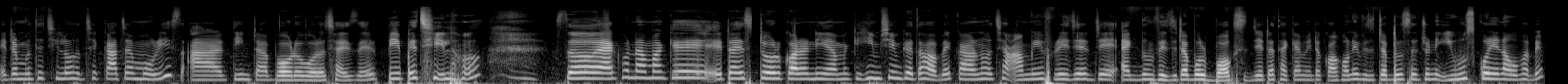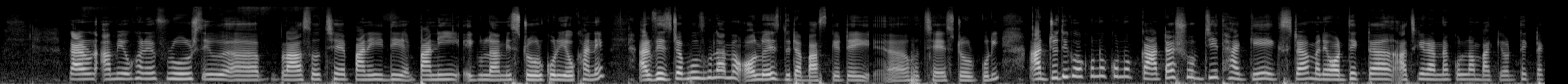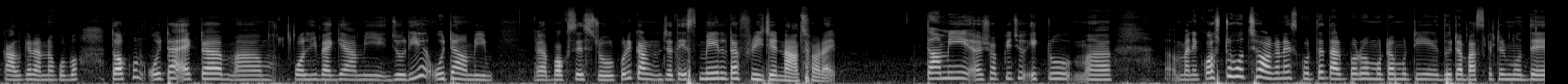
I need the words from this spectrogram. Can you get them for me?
এটার মধ্যে ছিল হচ্ছে কাঁচা মরিচ আর তিনটা বড় বড় সাইজের পেঁপে ছিল। সো এখন আমাকে এটা স্টোর করা নিয়ে আমাকে হিমশিম খেতে হবে। কারণ হচ্ছে আমি ফ্রিজের যে একদম ভেজিটেবল বক্স যেটা থাকে, আমি এটা কখনোই ভেজিটেবলসের জন্য ইউজ করি না ওভাবে। কারণ আমি ওখানে ফ্রুটস প্লাস হচ্ছে পানি দিয়ে পানি এগুলো আমি স্টোর করি ওখানে। আর ভেজিটেবলসগুলো আমি অলওয়েজ দুটা বাস্কেটেই হচ্ছে স্টোর করি। আর যদি কখনো কোনো কাটা সবজি থাকে এক্সট্রা মানে অর্ধেকটা আজকে রান্না করলাম, বাকি অর্ধেকটা কালকে রান্না করব, তখন ওইটা একটা পলি ব্যাগে আমি জড়িয়ে ওইটা আমি বক্সে স্টোর করি, কারণ যাতে স্মেলটা ফ্রিজে না ছড়ায়। তো আমি সব কিছু একটু মানে কষ্ট হচ্ছে অর্গানাইজ করতে, তারপরও মোটামুটি দুইটা বাস্কেটের মধ্যে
